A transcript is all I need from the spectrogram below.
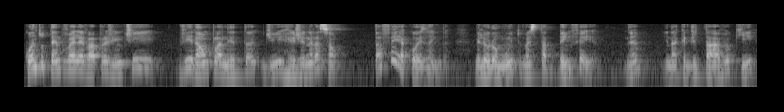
quanto tempo vai levar para a gente virar um planeta de regeneração. Tá feia a coisa ainda. Melhorou muito, mas está bem feia. Né? Inacreditável que,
